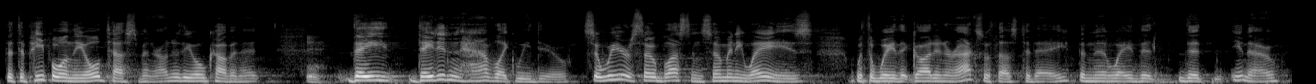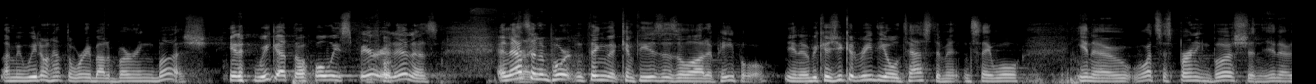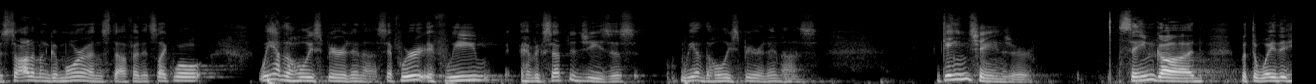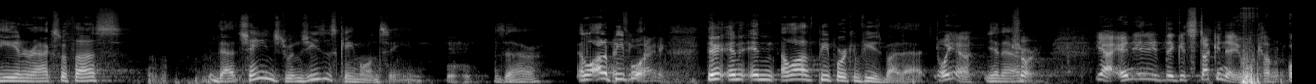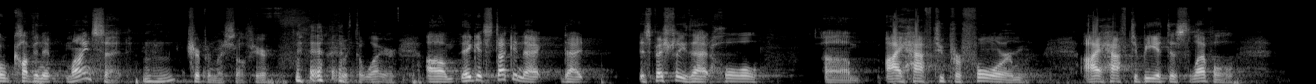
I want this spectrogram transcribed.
that the people in the old testament or under the old covenant mm. they they didn't have like we do. So we are so blessed in so many ways with the way that god interacts with us today than the way that that you know i mean we don't have to worry about a burning bush. You know we got the holy spirit in us and that's an important thing that confuses a lot of people, you know, because you could read the Old Testament and say, well, you know, what's this burning bush and, you know, Sodom and Gomorrah and stuff. And it's like, well, we have the Holy Spirit in us. If we're if we have accepted Jesus, we have the Holy Spirit in us. Game changer. Same God, but the way that he interacts with us, that changed when Jesus came on scene. Mm-hmm. So and a lot of people, there- and, and a lot of people are confused by that. Oh yeah, You know? sure. Yeah, and it, they get stuck in that old, covenant, old covenant mindset. Mm-hmm. Tripping myself here with the wire. Um, they get stuck in that that, especially that whole um, I have to perform, I have to be at this level,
